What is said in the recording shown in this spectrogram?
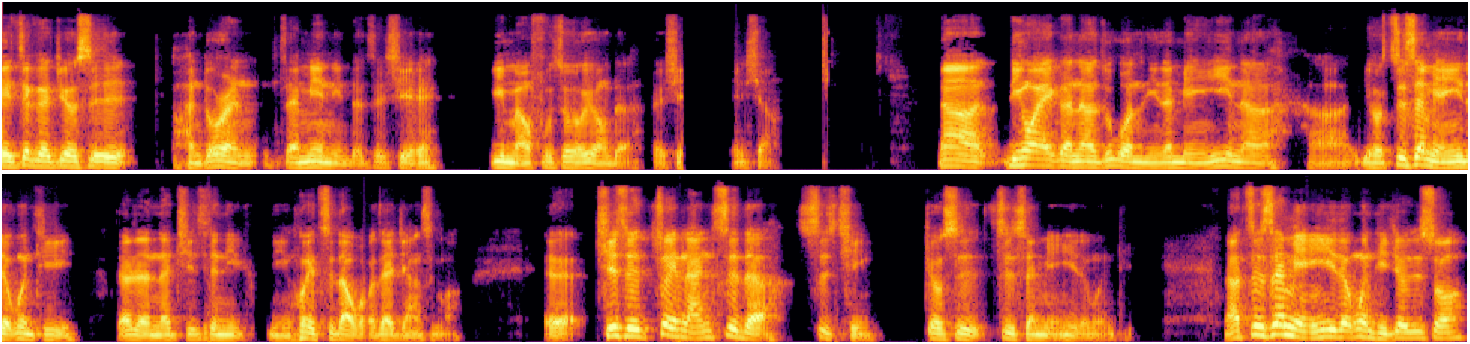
以这个就是很多人在面临的这些疫苗副作用的的现现象。那另外一个呢，如果你的免疫呢，呃，有自身免疫的问题的人呢，其实你你会知道我在讲什么。呃，其实最难治的事情就是自身免疫的问题。那自身免疫的问题就是说，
